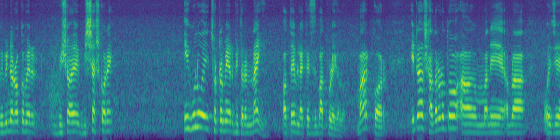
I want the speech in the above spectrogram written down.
বিভিন্ন রকমের বিষয়ে বিশ্বাস করে। এগুলো এই ছোটো মেয়ের ভিতরে নাই, অতএব ল্যাকেসিস বাদ পড়ে গেল। মার্ক কর এটা সাধারণত মানে আমরা ওই যে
